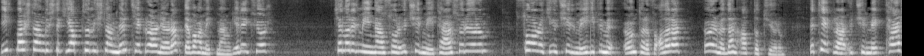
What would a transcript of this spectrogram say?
ilk başlangıçtaki yaptığım işlemleri tekrarlayarak devam etmem gerekiyor. Kenar ilmeğinden sonra 3 ilmeği ters örüyorum. Sonraki 3 ilmeği ipimi ön tarafa alarak örmeden atlatıyorum. Ve tekrar 3 ilmek ters,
